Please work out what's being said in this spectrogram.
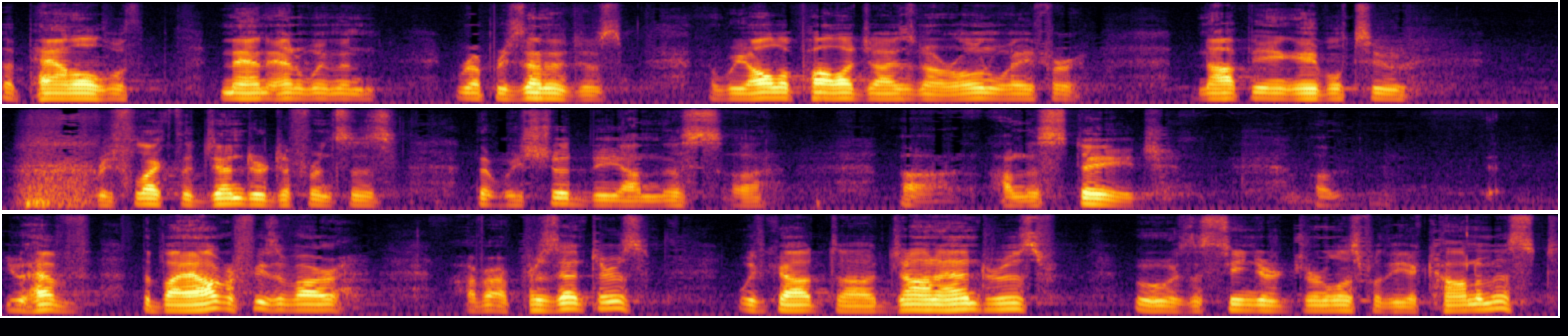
a panel with men and women representatives. And we all apologize in our own way for not being able to reflect the gender differences that we should be on this, uh, uh, on this stage. Uh, you have the biographies of our of our presenters. We've got uh, John Andrews, who is a senior journalist for The Economist,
